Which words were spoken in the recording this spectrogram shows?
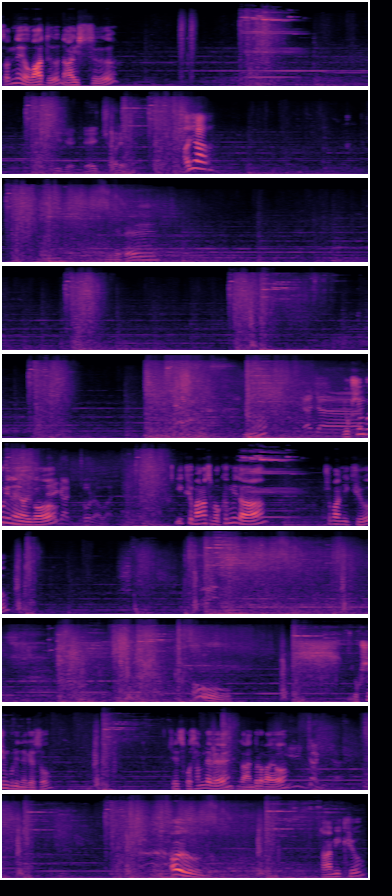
썼네요 와드. 나이스. 이제 내 차례. 아야 레벨 짜잔. 욕심부리네요 이거. EQ 많아서 뭐 큽니다. 초반 EQ 오우. 욕심부리네 계속 제스코 3레벨. 이거 안 들어가요. 어휴. 다음 EQ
